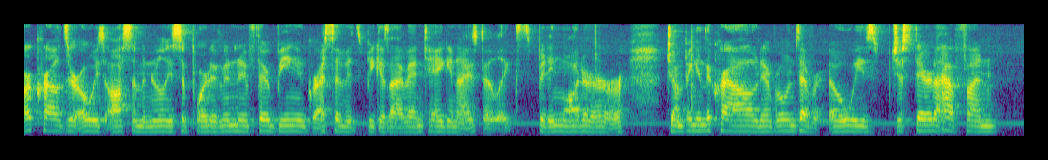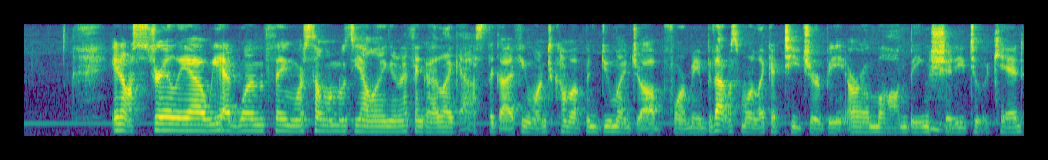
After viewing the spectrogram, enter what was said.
Our crowds are always awesome and really supportive. And if they're being aggressive, it's because I've antagonized it, like spitting water or jumping in the crowd. Everyone's ever always just there to have fun. In Australia, we had one thing where someone was yelling, and I think I like asked the guy if he wanted to come up and do my job for me. But that was more like a teacher being or a mom being shitty to a kid,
